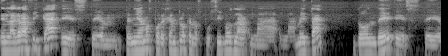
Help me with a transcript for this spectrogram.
en la gráfica este, teníamos, por ejemplo, que nos pusimos la, meta donde este,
